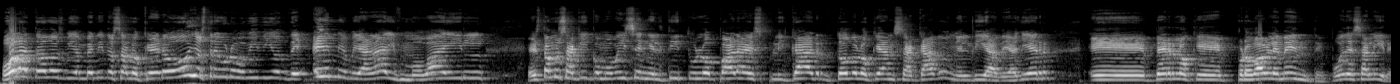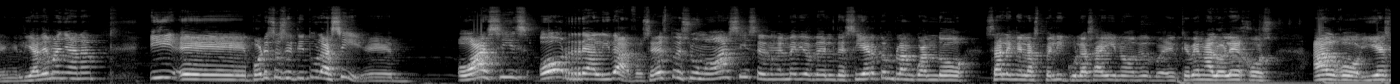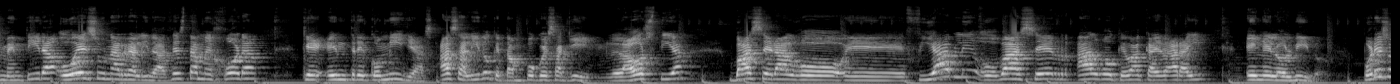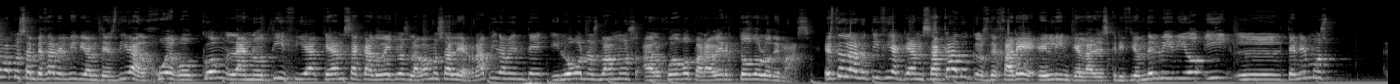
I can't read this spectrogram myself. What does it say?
Hola a todos, bienvenidos a Loquero. Hoy os traigo un nuevo vídeo de NBA Live Mobile. Estamos aquí, como veis en el título, para explicar todo lo que han sacado en el día de ayer, eh, ver lo que probablemente puede salir en el día de mañana y eh, por eso se titula así, eh, Oasis o realidad. O sea, esto es un oasis en el medio del desierto, en plan cuando salen en las películas ahí, ¿no? que ven a lo lejos algo y es mentira o es una realidad. Esta mejora que entre comillas ha salido, que tampoco es aquí la hostia, va a ser algo eh, fiable o va a ser algo que va a quedar ahí en el olvido. Por eso vamos a empezar el vídeo antes de ir al juego con la noticia que han sacado ellos, la vamos a leer rápidamente y luego nos vamos al juego para ver todo lo demás. Esta es la noticia que han sacado, que os dejaré el link en la descripción del vídeo y tenemos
